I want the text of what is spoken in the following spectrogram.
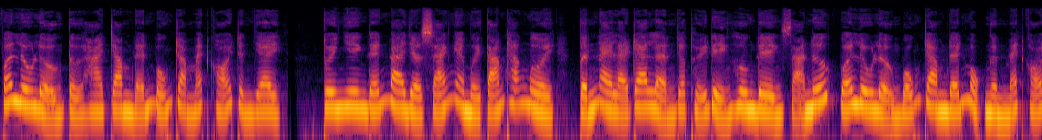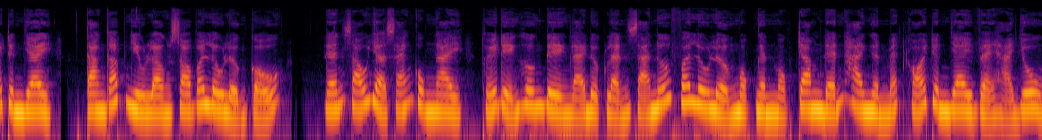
với lưu lượng từ 200 đến 400 mét khối trên giây. Tuy nhiên đến 3 giờ sáng ngày 18 tháng 10, tỉnh này lại ra lệnh cho Thủy điện Hương Điền xả nước với lưu lượng 400 đến 1.000 mét khối trên giây, tăng gấp nhiều lần so với lưu lượng cũ. Đến 6 giờ sáng cùng ngày, Thủy điện Hương Điền lại được lệnh xả nước với lưu lượng 1.100 đến 2.000 mét khối trên giây về hạ du.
